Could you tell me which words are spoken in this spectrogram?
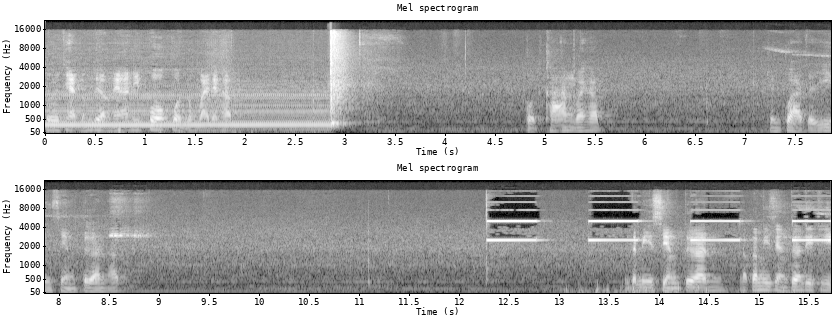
ตัวแถบเหลืองๆเนี่ยอันนี้โป้กดลงไปเลยครับ กดค้างไว้ครับ จนกว่าจะได้ยินเสียงเตือนครับ มันจะมีเสียงเตือน แล้วก็มีเสียงเตือนทีที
